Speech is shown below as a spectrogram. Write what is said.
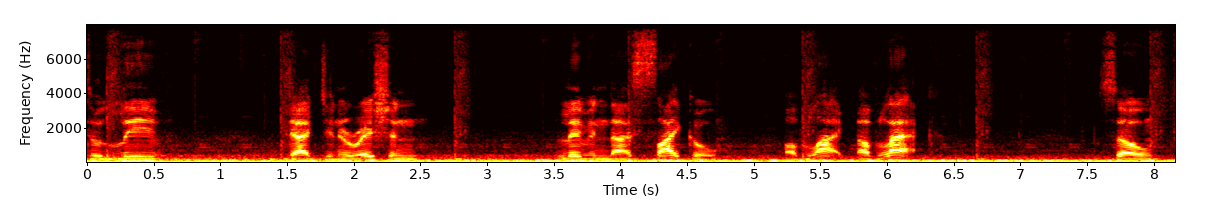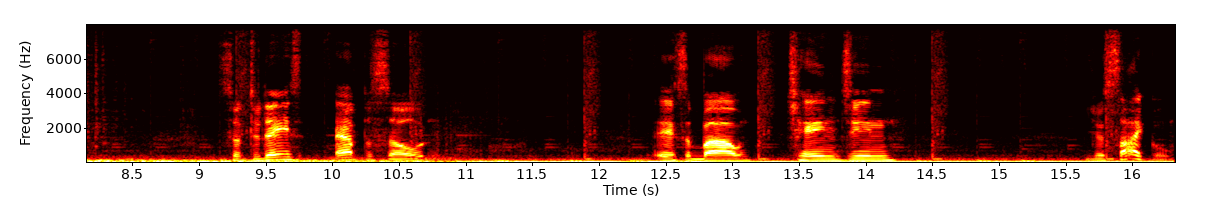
to live that generation living that cycle of lack of lack. So so today's episode is about changing your cycle.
